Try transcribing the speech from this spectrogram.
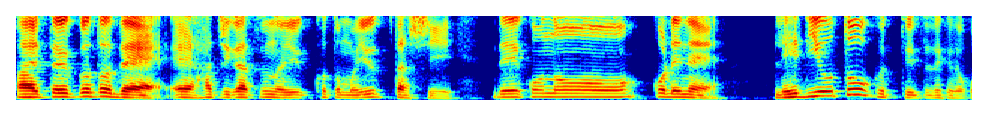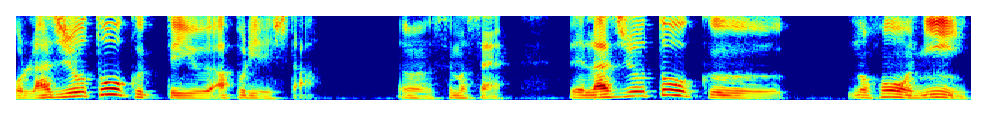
はい、ということで、え8月のことも言ったし、で、この、これね、レディオトークって言ってたけど、これラジオトークっていうアプリでした。うん、すいません。で、ラジオトークの方に、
